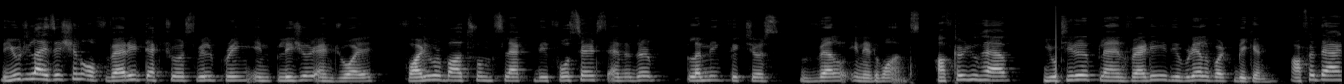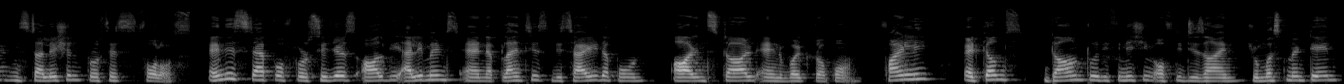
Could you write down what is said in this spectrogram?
The utilization of varied textures will bring in pleasure and joy for your bathroom, select the faucets and other plumbing fixtures well in advance. After you have your interior plan ready, the real work begin. After that, installation process follows. In this step of procedures, all the elements and appliances decided upon are installed and worked upon. Finally, it comes down to the finishing of the design. You must maintain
